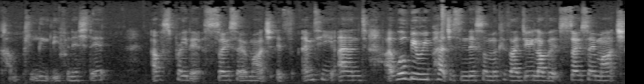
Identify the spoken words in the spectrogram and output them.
completely finished it I've sprayed it so so much. It's empty and I will be repurchasing this one because I do love it so so much.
